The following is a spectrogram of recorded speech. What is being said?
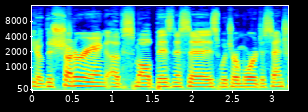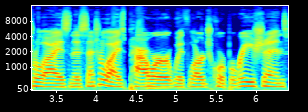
you know, the shuttering of small businesses which are more decentralized and the centralized power with large corporations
